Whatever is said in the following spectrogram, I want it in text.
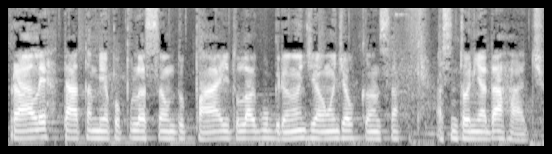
para alertar também a população do Pai e do Lago Grande, aonde alcança a sintonia da rádio.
